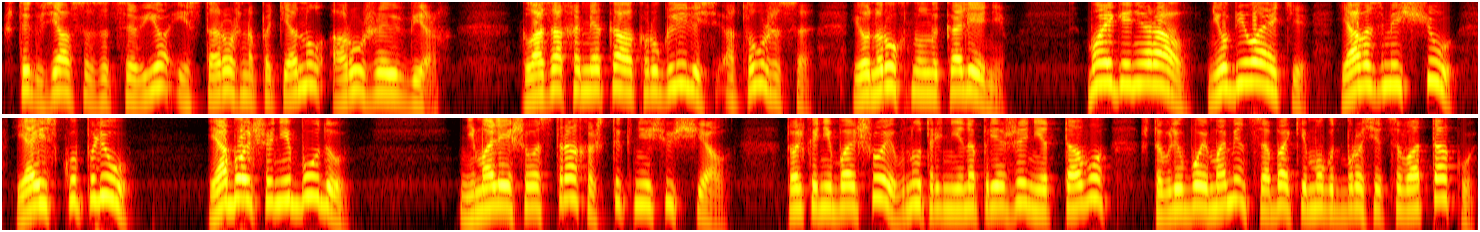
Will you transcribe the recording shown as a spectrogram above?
штык взялся за цевье и осторожно потянул оружие вверх. Глаза хомяка округлились от ужаса, и он рухнул на колени. «Мой генерал, не убивайте! Я возмещу! Я искуплю! Я больше не буду!» Ни малейшего страха Штык не ощущал. Только небольшое внутреннее напряжение от того, что в любой момент собаки могут броситься в атаку,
